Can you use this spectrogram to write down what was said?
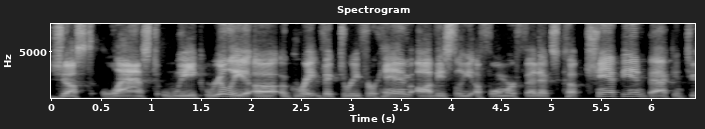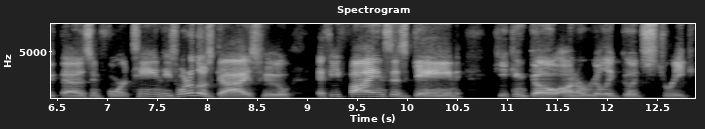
just last week. Really a, a great victory for him. Obviously, a former FedEx Cup champion back in 2014. He's one of those guys who, if he finds his game, he can go on a really good streak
